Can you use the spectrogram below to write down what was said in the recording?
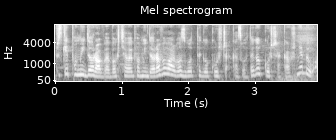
wszystkie pomidorowe, bo chciały pomidorową albo złotego kurczaka. Złotego kurczaka już nie było.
